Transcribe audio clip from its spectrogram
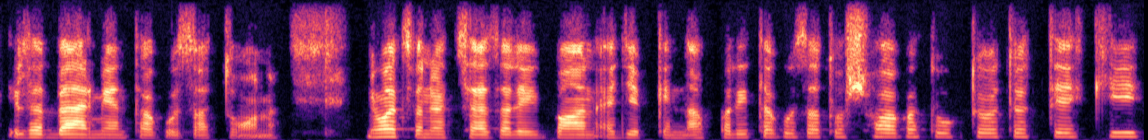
illetve bármilyen tagozaton. 85%-ban egyébként nappali tagozatos hallgatók töltötték ki,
